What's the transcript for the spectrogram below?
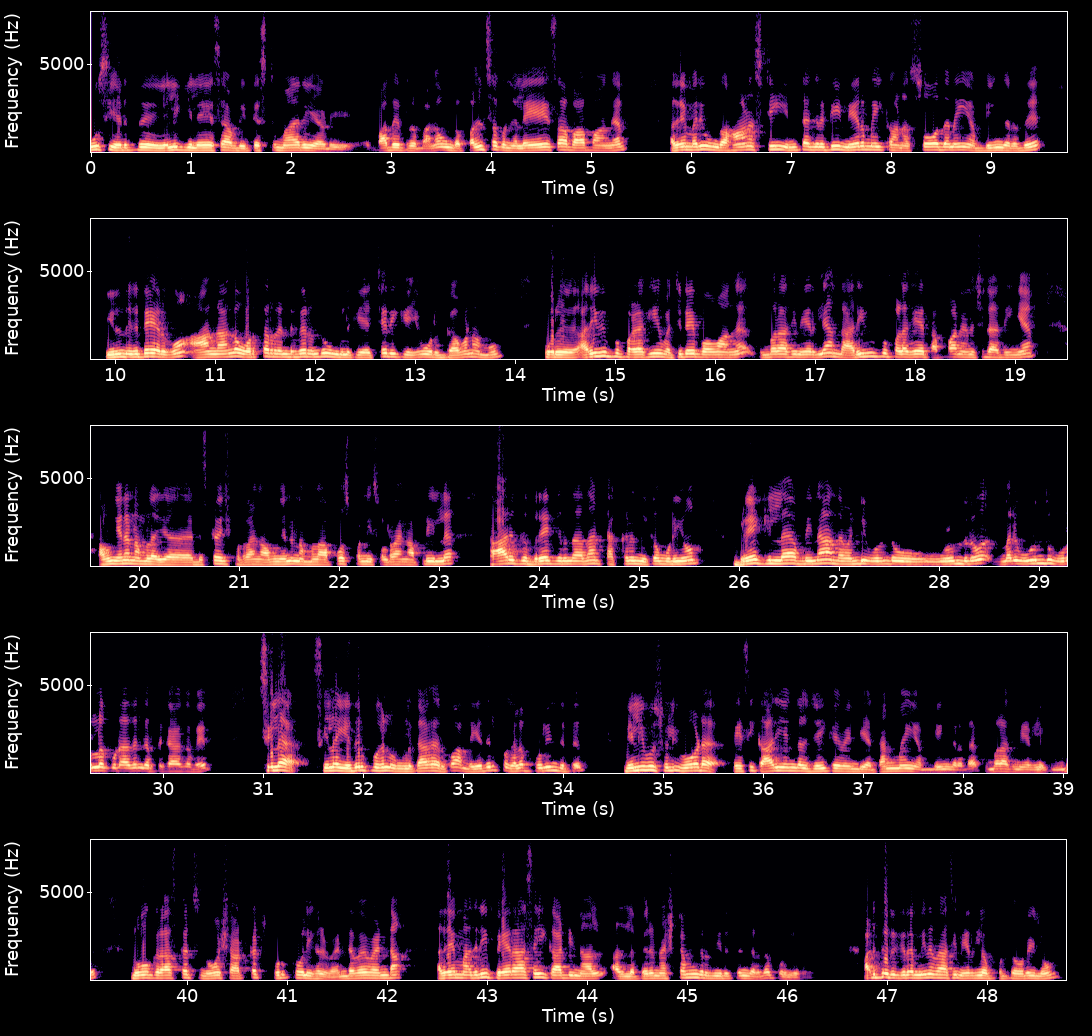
ஊசி எடுத்து எலிக்கு லேசா அப்படி டெஸ்ட் மாதிரி அப்படி பார்த்துட்டு இருப்பாங்க. உங்க பல்ஸை கொஞ்சம் லேசா பார்ப்பாங்க. அதே மாதிரி உங்க ஹானஸ்டி இன்டெகிரிட்டி நேர்மைக்கான சோதனை அப்படிங்கிறது இருந்துகிட்டே இருக்கும். ஆங்காங்க ஒருத்தர் ரெண்டு பேர் வந்து உங்களுக்கு எச்சரிக்கையும் ஒரு கவனமும் ஒரு அறிவிப்பு பழகையும் வச்சுட்டே போவாங்க. கும்பராசி நேர்களே அந்த அறிவிப்பு பலகையை தப்பாக நினச்சிடாதீங்க. அவங்க என்ன நம்மளை டிஸ்கரேஜ் பண்ணுறாங்க அவங்க என்ன நம்மளை அப்போஸ் பண்ணி சொல்கிறாங்க அப்படி இல்லை. காருக்கு பிரேக் இருந்தால் தான் டக்குன்னு நிற்க முடியும். பிரேக் இல்லை அப்படின்னா அந்த வண்டி உருண்டு உளுந்துடும் இந்த மாதிரி உளுந்து உருளக்கூடாதுங்கிறதுக்காகவே சில சில எதிர்ப்புகள் உங்களுக்காக இருக்கும். அந்த எதிர்ப்புகளை புரிந்துட்டு நெளிவு சுழிவோட பேசி காரியங்கள் ஜெயிக்க வேண்டிய தன்மை அப்படிங்கிறத கும்பராசி நேர்களுக்கு உண்டு நோ கிராஸ்கட்ஸ் நோ ஷார்ட்கட்ஸ் குறுக்கு வழிகள் வேண்டவே வேண்டாம். அதே மாதிரி பேராசை காட்டினால் அதுல பெரு நஷ்டம்ங்கிறது இருக்குங்கிறத புரிஞ்சுக்கணும். அடுத்து இருக்கிற மீனராசி நேர்களை பொறுத்தவரையிலும்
